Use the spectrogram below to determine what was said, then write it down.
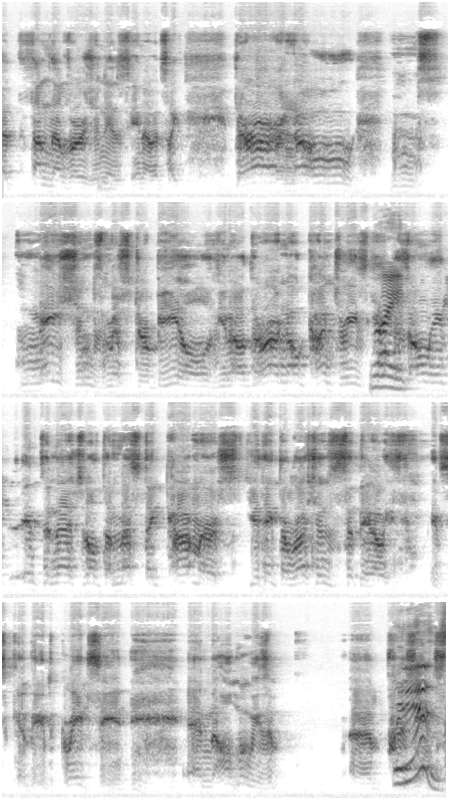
but the thumbnail version is, you know, it's like, there are no nations, Mr. Beale. You know, there are no countries. Right. There's only international domestic commerce. You think the Russians, you know, it's, it's a great scene. And the whole movie's a uh, It is.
